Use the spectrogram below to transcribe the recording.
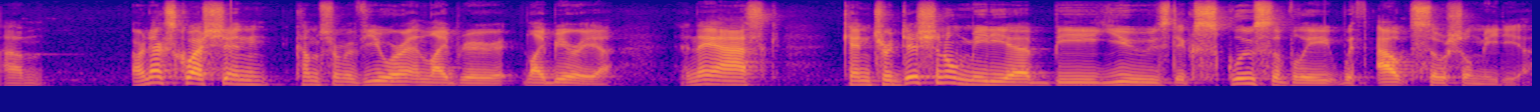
Um, our next question comes from a viewer in Liberia, and they ask, can traditional media be used exclusively without social media?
